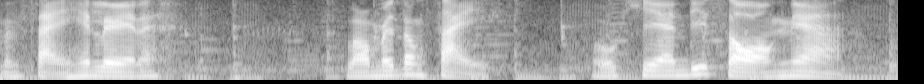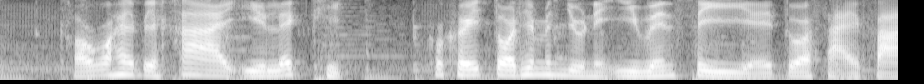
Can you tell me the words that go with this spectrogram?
มันใส่ให้เลยนะ เราไม่ต้องใส่ โอเค อันที่ 2 เนี่ย เขาก็ให้ไปค่ายอิเล็กทริก ก็คือตัวที่มันอยู่ในอีเวนต์ซีไอตัวสายฟ้า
